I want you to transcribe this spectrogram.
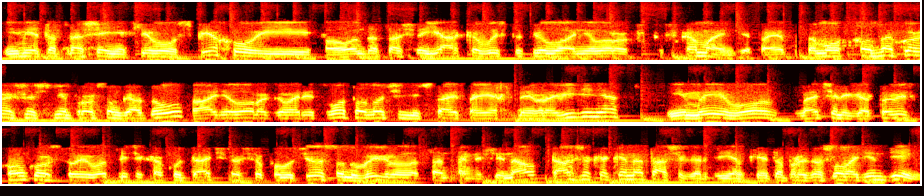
имеет отношение к его успеху. И он достаточно ярко выступил у Ани Лорак в команде. Поэтому, познакомившись с ним в прошлом году, Ани Лорак говорит, вот он очень мечтает поехать на Евровидение. И мы его начали готовить к конкурсу. И вот видите, как удачно все получилось. Он выиграл национальный финал. Так же, как и Наташа Гордиенко. Это произошло в один день.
